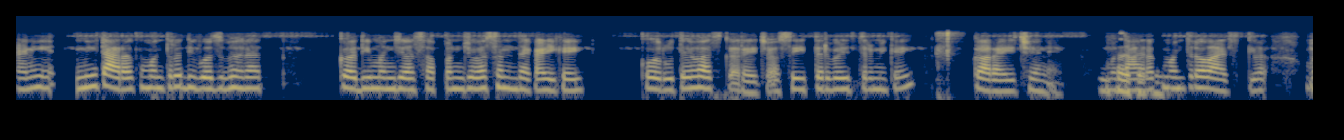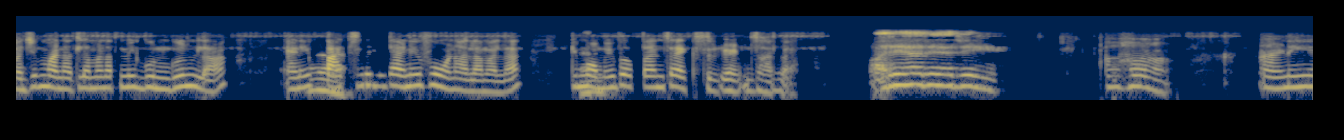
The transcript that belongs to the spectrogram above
आणि मी तारक मंत्र दिवसभरात कधी म्हणजे असं आपण जेव्हा संध्याकाळी काही करू तेव्हाच करायचे. असं इतर वेळी तर मी काही करायचे नाही. मग तारक मंत्र वाचलं म्हणजे मनातल्या मनात मी गुणगुणला आणि पाच मिनिटांनी फोन आला मला की. मम्मी पप्पांचा ऍक्सिडेंट झालाय अरे अरे अरे. हा. आणि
